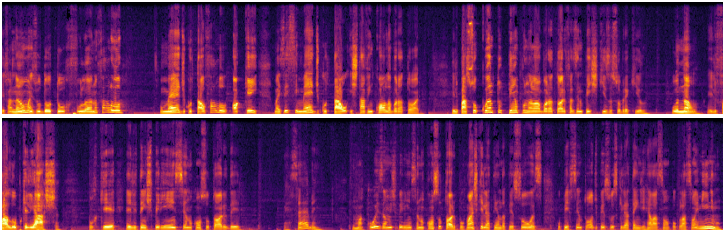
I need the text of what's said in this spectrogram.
ele fala: não, mas o doutor Fulano falou. O médico tal falou, ok, mas esse médico tal estava em qual laboratório? Ele passou quanto tempo no laboratório fazendo pesquisa sobre aquilo? Ou não? Ele falou porque ele acha, porque ele tem experiência no consultório dele. Percebem? Uma coisa é uma experiência no consultório. Por mais que ele atenda pessoas, o percentual de pessoas que ele atende em relação à população é mínimo.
